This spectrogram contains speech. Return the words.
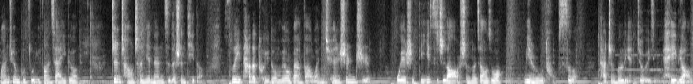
完全不足以放下一个正常成年男子的身体的，所以他的腿都没有办法完全伸直。我也是第一次知道什么叫做面如土色，他整个脸就已经黑掉了，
